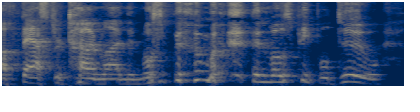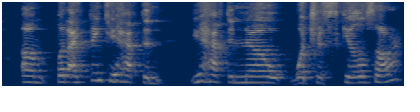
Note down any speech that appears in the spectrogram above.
a faster timeline than most than most people do. Um, but I think you have to you have to know what your skills are.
